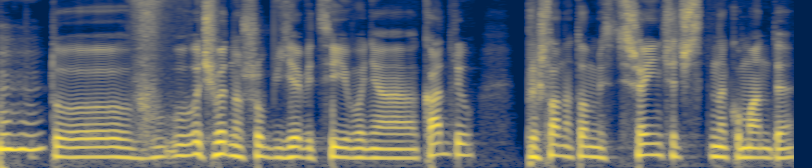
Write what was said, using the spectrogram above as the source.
Угу. то очевидно, що є відсіювання кадрів. Прийшла натомість ще інша частина команди.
